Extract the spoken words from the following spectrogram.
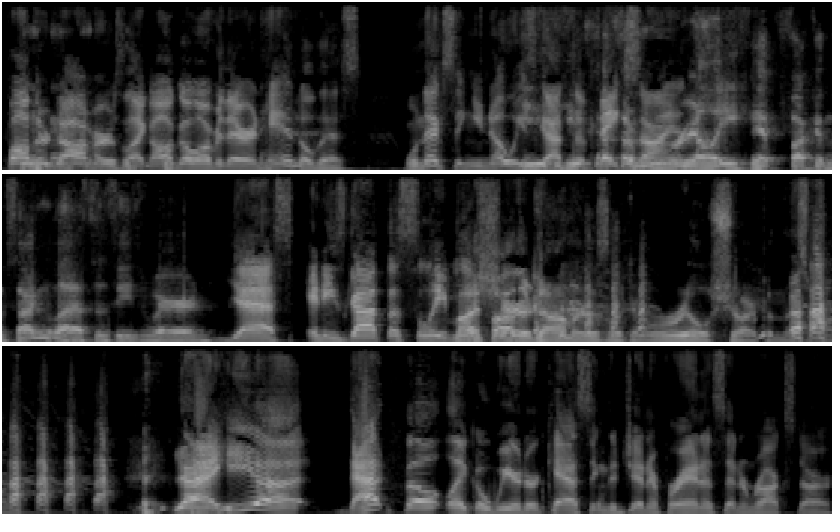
Father Dahmer's like, I'll go over there and handle this. Well, next thing you know, he's He- got the he's fake some sign. really hip fucking sunglasses he's wearing. yes, and he's got the sleeveless My father shirt. Dahmer is looking real sharp in this one. yeah, he uh that felt like a weirder casting than Jennifer Aniston and Rockstar.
